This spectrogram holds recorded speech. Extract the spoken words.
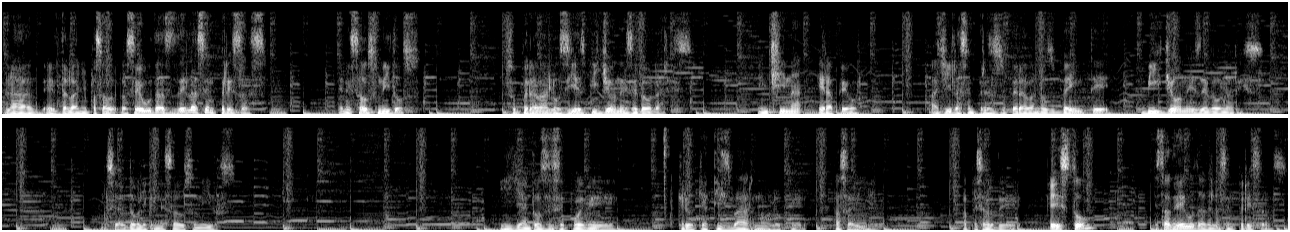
la, el del año pasado, las deudas de las empresas en Estados Unidos superaban los 10 billones de dólares. En China era peor. Allí las empresas superaban los 20 billones de dólares. O sea, el doble que en Estados Unidos. Y ya entonces se puede, creo que atisbar, ¿no? Lo que pasaría. A pesar de esto, esta deuda de las empresas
